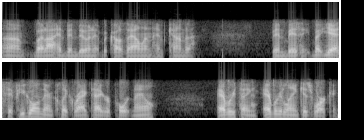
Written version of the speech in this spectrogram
um, but I had been doing it because Alan had kind of been busy. But yes, if you go in there and click Ragtag Report now, everything, every link is working.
